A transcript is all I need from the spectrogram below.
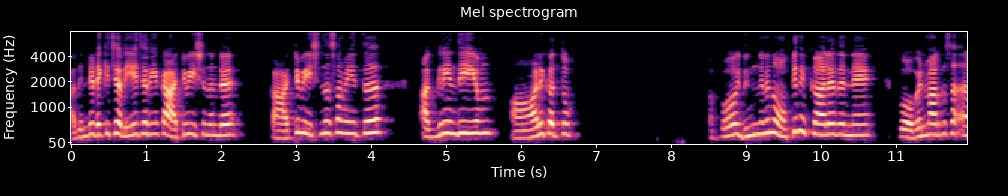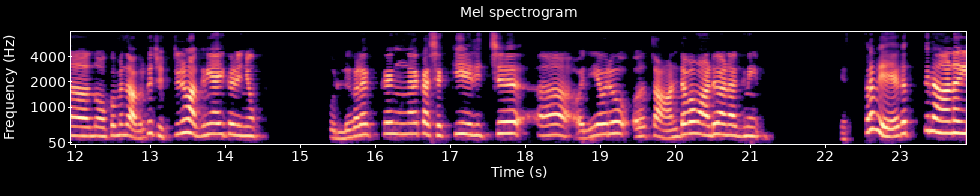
അതിന്റെ ഇടയ്ക്ക് ചെറിയ ചെറിയ കാറ്റ് വീശുന്നുണ്ട്. കാറ്റ് വീശുന്ന സമയത്ത് അഗ്നി എന്ത് ചെയ്യും? ആളി കത്തും അപ്പോൾ ഇതിങ്ങനെ നോക്കി നിൽക്കാതെ തന്നെ. ഗോപന്മാർക്ക് നോക്കുമ്പോൾ അവർക്ക് ചുറ്റിനും അഗ്നിയായി കഴിഞ്ഞു. പുല്ലുകളൊക്കെ ഇങ്ങനെ കശക്കി എരിച്ച് വലിയ ഒരു താണ്ഡവമാടുകയാണ് അഗ്നി. എത്ര വേഗത്തിലാണ് ഈ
